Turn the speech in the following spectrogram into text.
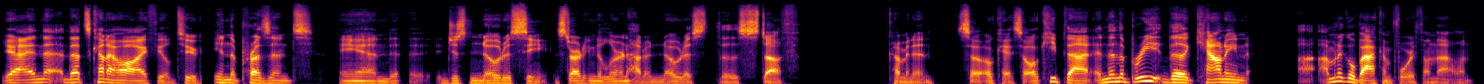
Yeah. And that, that's kind of how I feel too. In the present and uh, just noticing, starting to learn how to notice the stuff coming in. So, okay. So I'll keep that. And then the breathe, the counting, I'm going to go back and forth on that one.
